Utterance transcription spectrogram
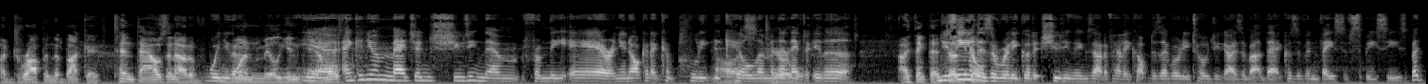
a drop in the bucket. Ten thousand out of When one million Yeah, and can you imagine shooting them from the air and you're not going to completely Oh, kill them and then they have to. Ugh. I think that New Zealanders go- are really good at shooting things out of helicopters. I've already told you guys about that because of invasive species. But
